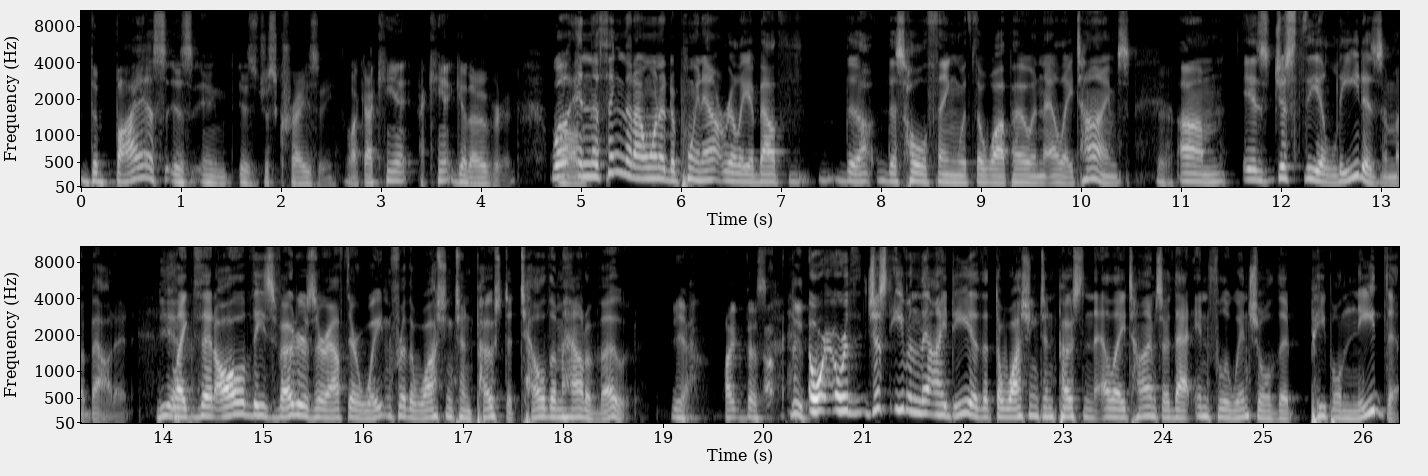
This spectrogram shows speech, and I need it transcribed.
the bias is in is just crazy. Like I can't I can't get over it. Well, Um, and the thing that I wanted to point out really about the this whole thing with the WAPO and the LA Times um, is just the elitism about it. Yeah. Like that all of these voters are out there waiting for the Washington Post to tell them how to vote. Yeah, like this, dude. Or, or just even the idea that the Washington Post and the LA Times are that influential that people need them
